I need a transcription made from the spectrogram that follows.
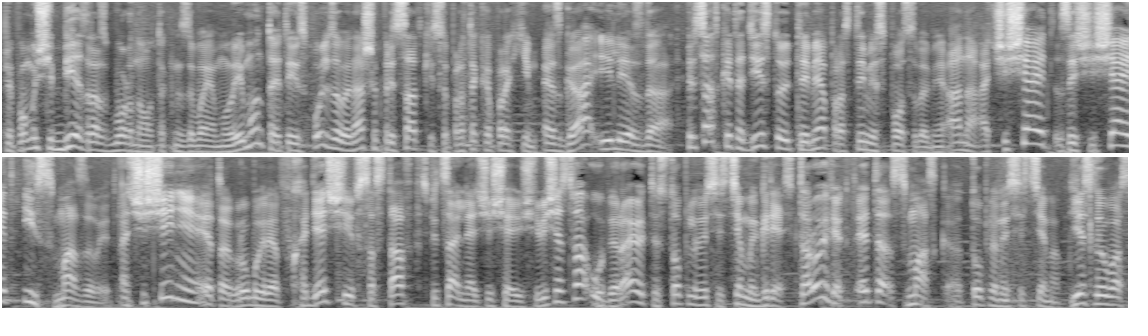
при помощи безразборного так называемого ремонта, это используя наши присадки Супротек Апрахим СГА или СДА. Присадка это действует тремя простыми способами. Она очищает, защищает и смазывает. Очищение это, грубо говоря, входящие в состав специально очищающие вещества убирают из топливной системы грязь. Второй эффект это смазка топливной системы. Если у вас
